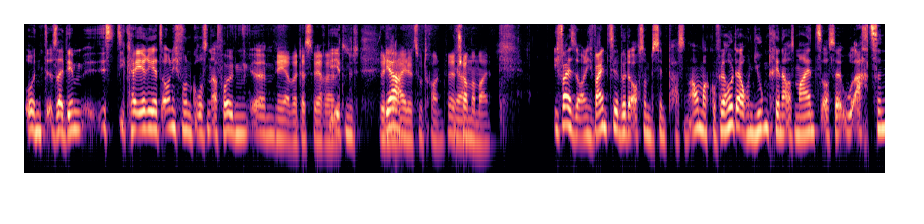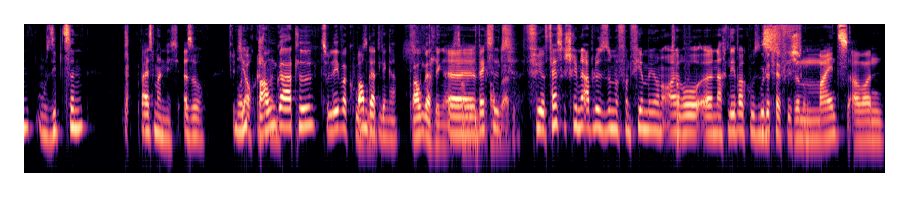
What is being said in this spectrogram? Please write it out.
Und seitdem ist die Karriere jetzt auch nicht von großen Erfolgen ähm, nee, aber das wäre, geebnet. würde Ja. ich Heidel zutrauen. Ja. Schauen wir mal. Ich weiß es auch nicht. Weinziel würde auch so ein bisschen passen. Aber mal gucken. Vielleicht holt er auch einen Jugendtrainer aus Mainz, aus der U18, U17. Weiß man nicht. Also bin ich Und auch gespannt. Baumgartel zu Leverkusen. Baumgartlinger. Baumgartlinger. Äh, wechselt Baumgartel. für festgeschriebene Ablösesumme von 4 Millionen Euro äh, nach Leverkusen. Gute Für Verpflichtung. Mainz aber ein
